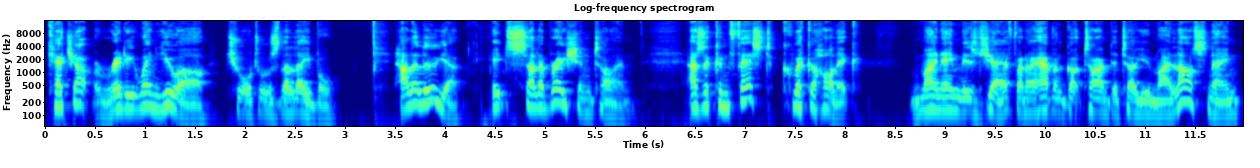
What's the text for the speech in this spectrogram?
Ketchup ready when you are, chortles the label. Hallelujah, it's celebration time. As a confessed Quakerholic, my name is Jeff, and I haven't got time to tell you my last name.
